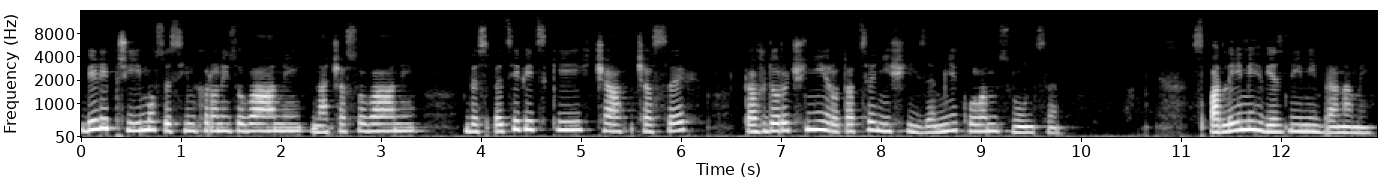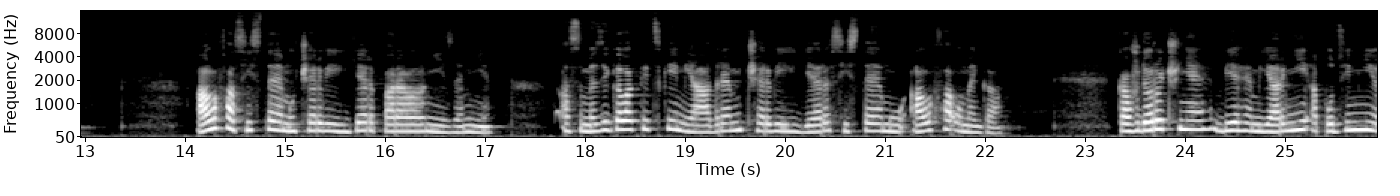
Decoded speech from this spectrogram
byly přímo sesynchronizovány, načasovány ve specifických ča- časech každoroční rotace nižší země kolem Slunce. Spadlými hvězdnými branami. Alfa systému červých děr paralelní země a s mezigalaktickým jádrem červých děr systému Alfa Omega. Každoročně během jarní a podzimní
